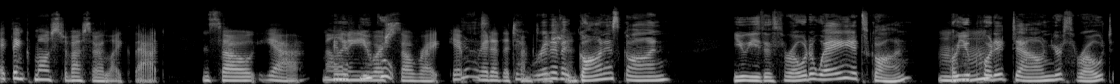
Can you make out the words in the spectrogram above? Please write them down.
I think most of us are like that. And so, yeah, Melanie, you you, are go- so right. Get Yes, rid of the get temptation. Get rid of it. Gone is gone. You either throw it away, it's gone, or you Mhm. put it down your throat,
